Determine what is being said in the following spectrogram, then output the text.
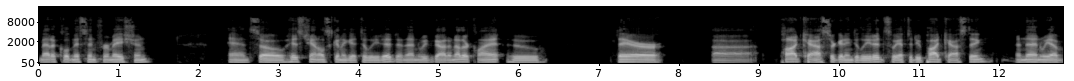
medical misinformation. And so his channel is going to get deleted. And then we've got another client who their uh, podcasts are getting deleted. So we have to do podcasting. And then we have,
